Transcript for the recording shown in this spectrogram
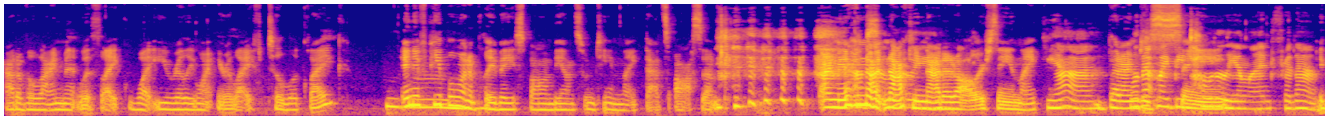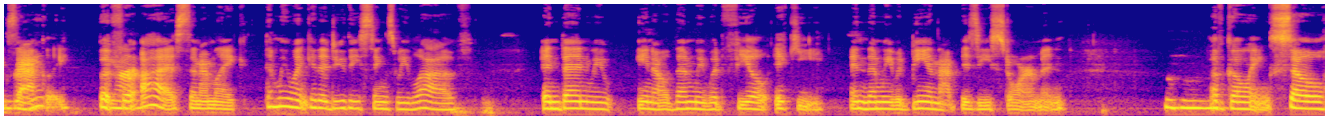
out of alignment with like what you really want your life to look like and if people want to Mhm. play baseball and be on swim team like that's awesome i mean i'm not knocking that at all or saying like Yeah. but i'm well, just that might be totally aligned for them. right? exactly but for us then i'm like then we wouldn't get to do these things we love and then we you know then we would feel icky and then we would be in that busy storm and Mhm. of going. So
